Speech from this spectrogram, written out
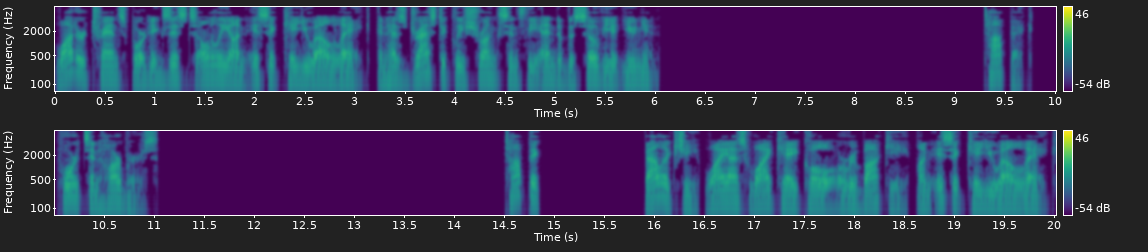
Water transport exists only on Issyk Kul Lake, and has drastically shrunk since the end of the Soviet Union. Topic: Ports and harbors. Topic: Balykchy YSYK Kol or Rybaki, on Issyk Kul Lake.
